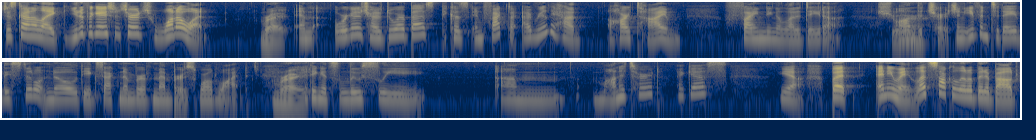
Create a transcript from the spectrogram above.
just kind of like Unification Church 101 Right. and we're going to try to do our best because in fact I, I really had a hard time finding a lot of data Sure. on the church and even today they still don't know the exact number of members worldwide Right. i think it's loosely um, monitored i guess yeah but anyway let's talk a little bit about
